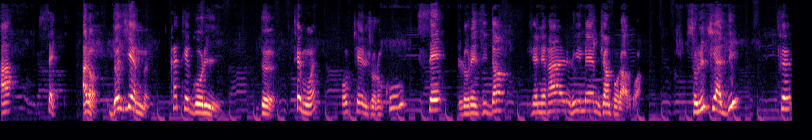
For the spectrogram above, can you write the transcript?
à 7. Alors, deuxième catégorie de témoins auxquels je recours, c'est le résident général lui-même, Jean-Paul Arroy. Celui qui a dit que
